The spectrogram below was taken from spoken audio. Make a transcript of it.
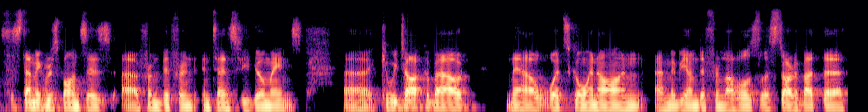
systemic responses uh, from different intensity domains. Uh, can we talk about now what's going on, uh, maybe on different levels? Let's start about the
